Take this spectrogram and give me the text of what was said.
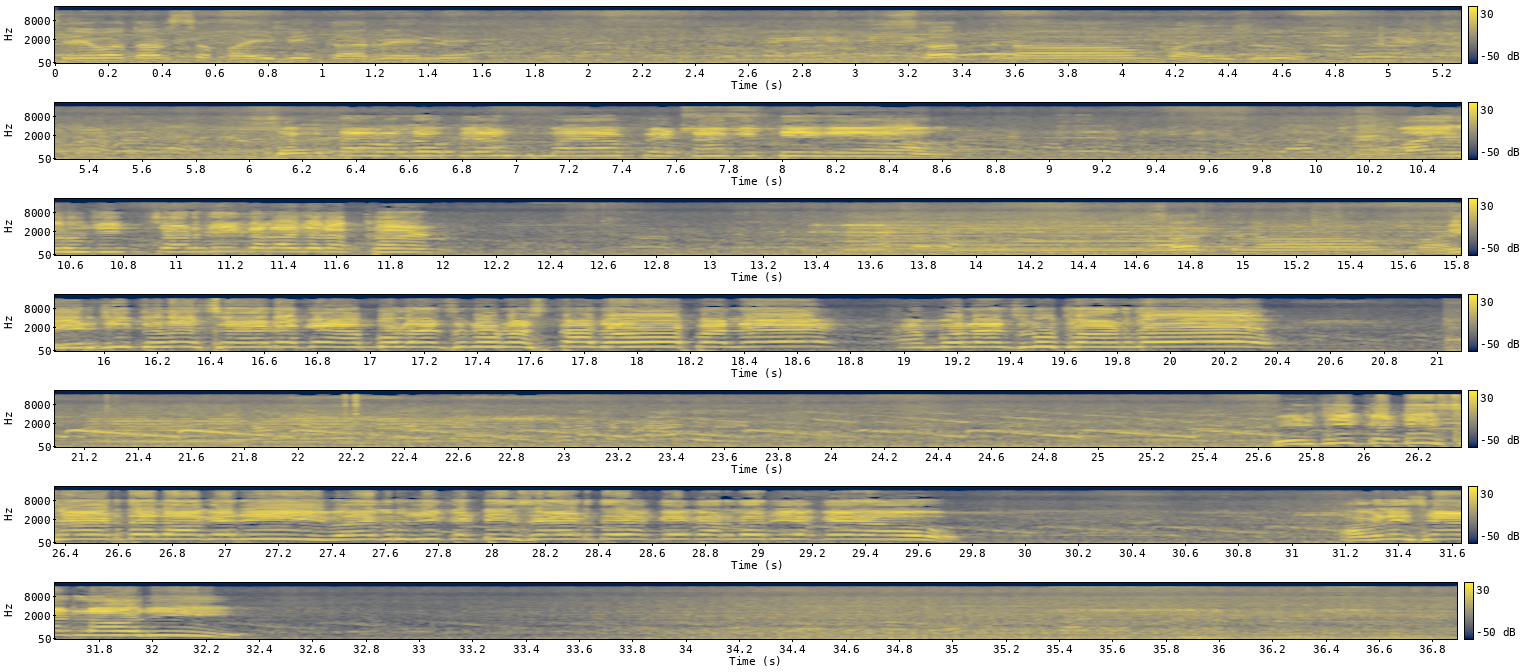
ਸੇਵਾਦਾਰ ਸਫ਼ਾਈ ਵੀ ਕਰ ਰਹੇ ਨੇ। ਸਤਨਾਮ ਵਾਹਿਗੁਰੂ। ਸੰਗਤਾਂ ਵੱਲੋਂ ਬੇਅੰਤ ਮਾਇਆ ਭੇਟਾਂ ਕੀਤੀਆਂ ਗਈਆਂ। ਵਾਹਿਗੁਰੂ ਜੀ ਚੜ੍ਹਦੀ ਕਲਾ 'ਚ ਰੱਖਣ। ਸਤਨਾਮ ਵੀਰ ਜੀ ਥੋੜਾ ਸਾਈਡ ਹੋ ਕੇ ਐਂਬੂਲੈਂਸ ਨੂੰ ਰਸਤਾ ਦਿਓ ਪਹਿਲੇ। ਐਂਬੂਲੈਂਸ ਨੂੰ ਜਾਣ ਦਿਓ। ਵੀਰ ਜੀ ਗੱਡੀ ਸਾਈਡ ਤੇ ਲਾ ਕੇ ਜੀ। ਵਾਹਿਗੁਰੂ ਜੀ ਗੱਡੀ ਸਾਈਡ ਤੇ ਅੱਗੇ ਕਰ ਲਓ ਜੀ ਅੱਗੇ ਆਓ। ਅਗਲੀ ਸਾਈਡ ਲਾਓ ਜੀ।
